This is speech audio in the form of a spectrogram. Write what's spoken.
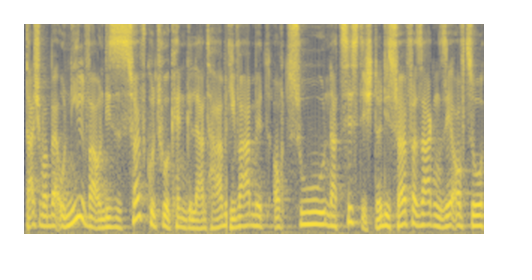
Da ich aber bei O'Neill war und diese Surfkultur kennengelernt habe, die war mit auch zu narzisstisch. Ne? Die Surfer sagen sehr oft so,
